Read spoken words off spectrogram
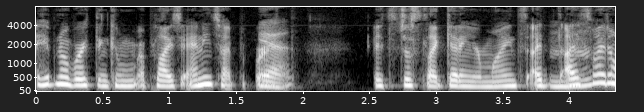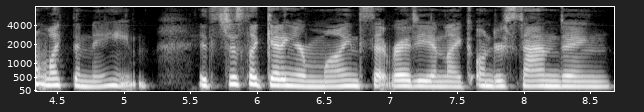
hypnobirthing can apply to any type of birth Yeah. it's just like getting your mind I, Mhm. that's why i don't like the name it's just like getting your mindset ready and like understanding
